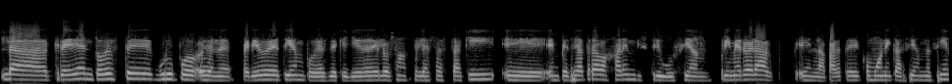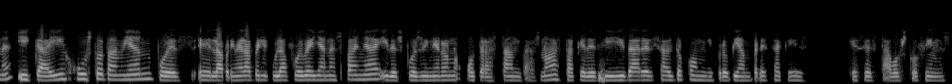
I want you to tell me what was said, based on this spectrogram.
la creé en todo este grupo, en el periodo de tiempo, desde que llegué de Los Ángeles hasta aquí, eh, empecé a trabajar en distribución. Primero era en la parte de comunicación de cine y caí justo también, pues eh, la primera película fue Bella en España y después vinieron otras tantas, ¿no? Hasta que decidí dar el salto con mi propia empresa que es que es esta Bosco Films,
